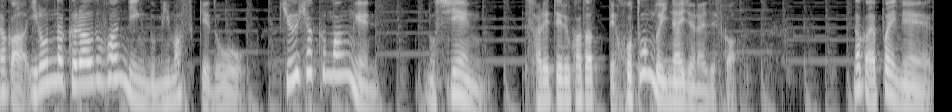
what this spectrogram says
なんかいろんなクラウドファンディング見ますけど900万円の支援されてる方ってほとんどいないじゃないですか。なんかやっぱりね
